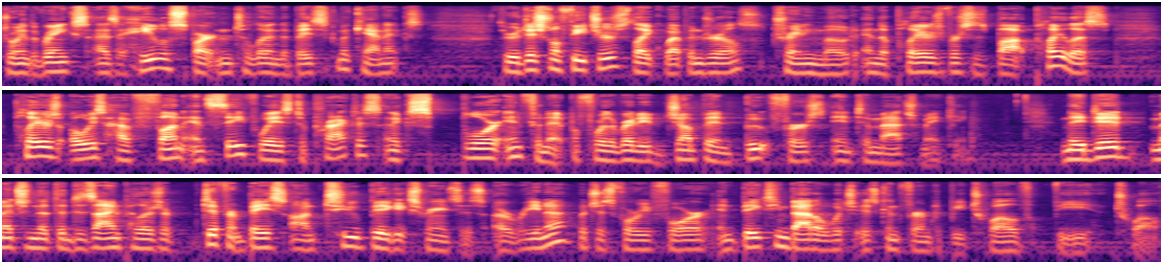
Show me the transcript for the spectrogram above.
joining the ranks as a Halo Spartan to learn the basic mechanics. Through additional features like weapon drills, training mode, and the players versus bot playlist, players always have fun and safe ways to practice and explore Infinite before they're ready to jump in boot first into matchmaking. And they did mention that the design pillars are different based on two big experiences Arena, which is 4v4, and Big Team Battle, which is confirmed to be 12v12.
